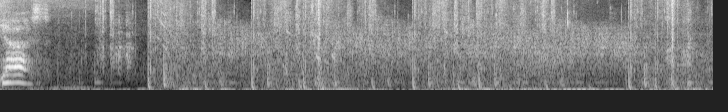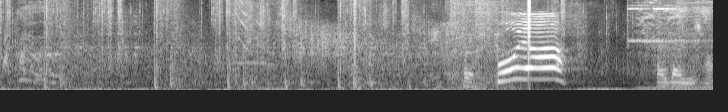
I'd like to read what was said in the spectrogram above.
Yes. Boya! how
